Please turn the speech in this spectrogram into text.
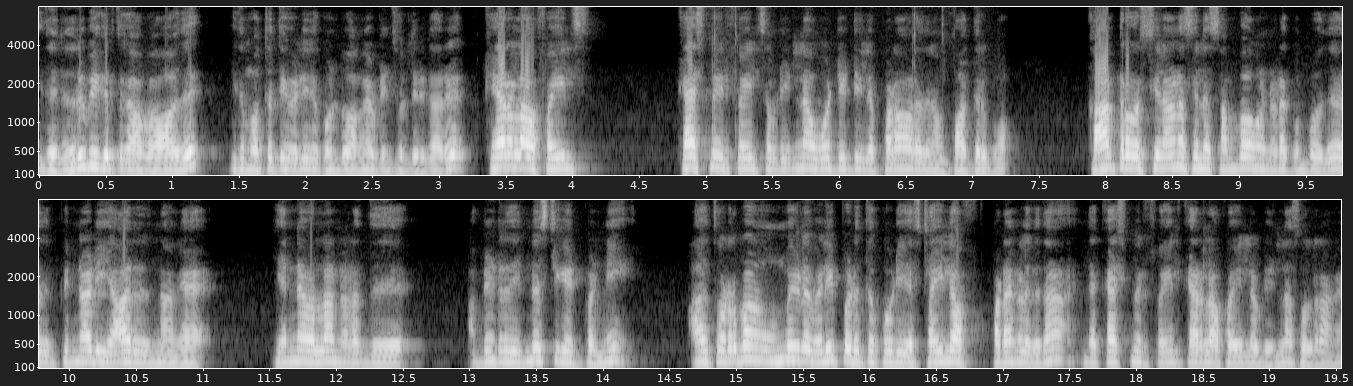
இதை நிரூபிக்கிறதுக்காகவாவது இது மொத்தத்தையும் வெளியில் கொண்டு வாங்க அப்படின்னு சொல்லியிருக்காரு. கேரளா ஃபைல்ஸ் காஷ்மீர் ஃபைல்ஸ் அப்படின்லாம் ஓடிடியில் படம் வரதை நம்ம பார்த்துருப்போம். கான்ட்ரவர்சியலான சில சம்பவங்கள் நடக்கும்போது அதுக்கு பின்னாடி யார் இருந்தாங்க? என்னவெல்லாம் நடந்தது? அப்படின்றத இன்வெஸ்டிகேட் பண்ணி அது தொடர்பான உண்மைகளை வெளிப்படுத்தக்கூடிய ஸ்டைல் ஆஃப் படங்களுக்கு தான் இந்த காஷ்மீர் ஃபைல் கேரளா ஃபைல் அப்படின்லாம் சொல்கிறாங்க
